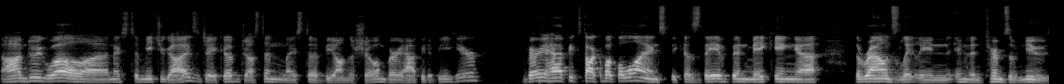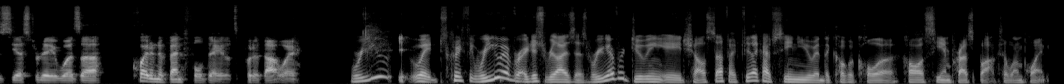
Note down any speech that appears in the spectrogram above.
I'm doing well. Uh, nice to meet you guys, Jacob, Justin. Nice to be on the show. I'm very happy to be here very happy to talk about the Lions because they've been making uh, the rounds lately in, in, terms of news. Yesterday was uh, quite an eventful day, let's put it that way. Were you wait quickly? Were you ever? I just realized this. Were you ever doing AHL stuff? I feel like I've seen you in the Coca Cola Coliseum press box at one point.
